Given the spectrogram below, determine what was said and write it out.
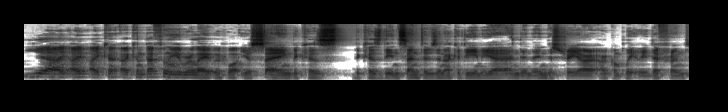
yeah, I, I, can I can definitely relate with what you're saying because because the incentives in academia and in the industry are, are completely different.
